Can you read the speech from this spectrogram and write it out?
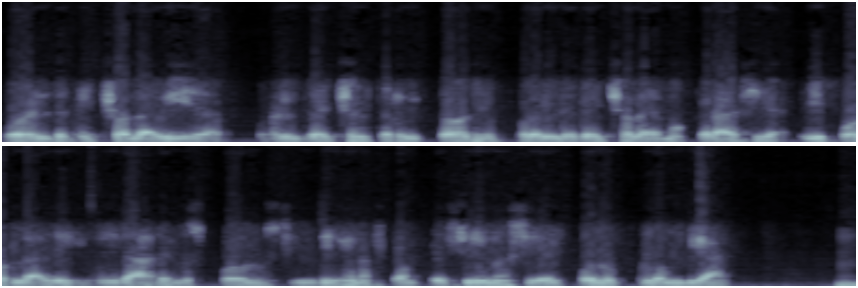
por el derecho a la vida, por el derecho al territorio, por el derecho a la democracia y por la dignidad de los pueblos indígenas, campesinos y del pueblo colombiano. Mm.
